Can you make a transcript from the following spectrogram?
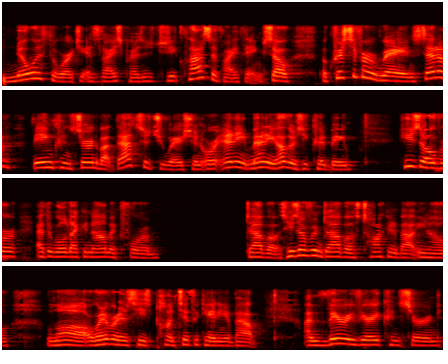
no authority as vice president to declassify things. So, but Christopher Wray, instead of being concerned about that situation or any many others he could be, he's over at the World Economic Forum. Davos. He's over in Davos talking about, you know, law or whatever it is he's pontificating about. I'm very, very concerned,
